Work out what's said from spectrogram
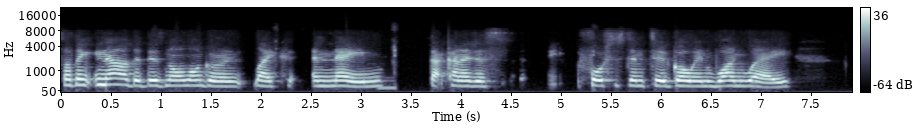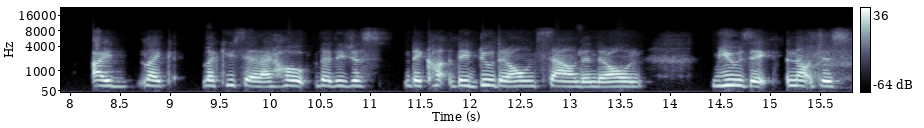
So I think now that there's no longer like a name that kind of just forces them to go in one way, I like like you said, I hope that they just they cut they do their own sound and their own music, not just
